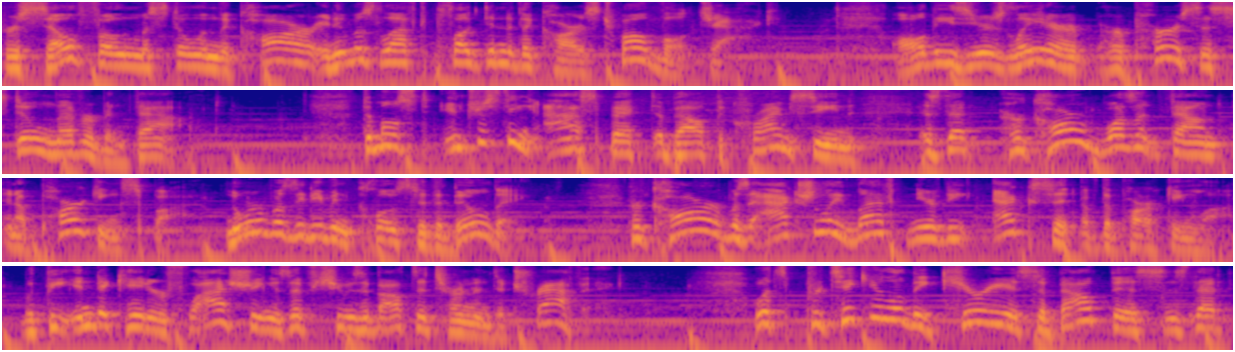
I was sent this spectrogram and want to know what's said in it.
Her cell phone was still in the car, and it was left plugged into the car's 12 volt jack. All these years later, her purse has still never been found. The most interesting aspect about the crime scene is that her car wasn't found in a parking spot, nor was it even close to the building. Her car was actually left near the exit of the parking lot, with the indicator flashing as if she was about to turn into traffic. What's particularly curious about this is that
